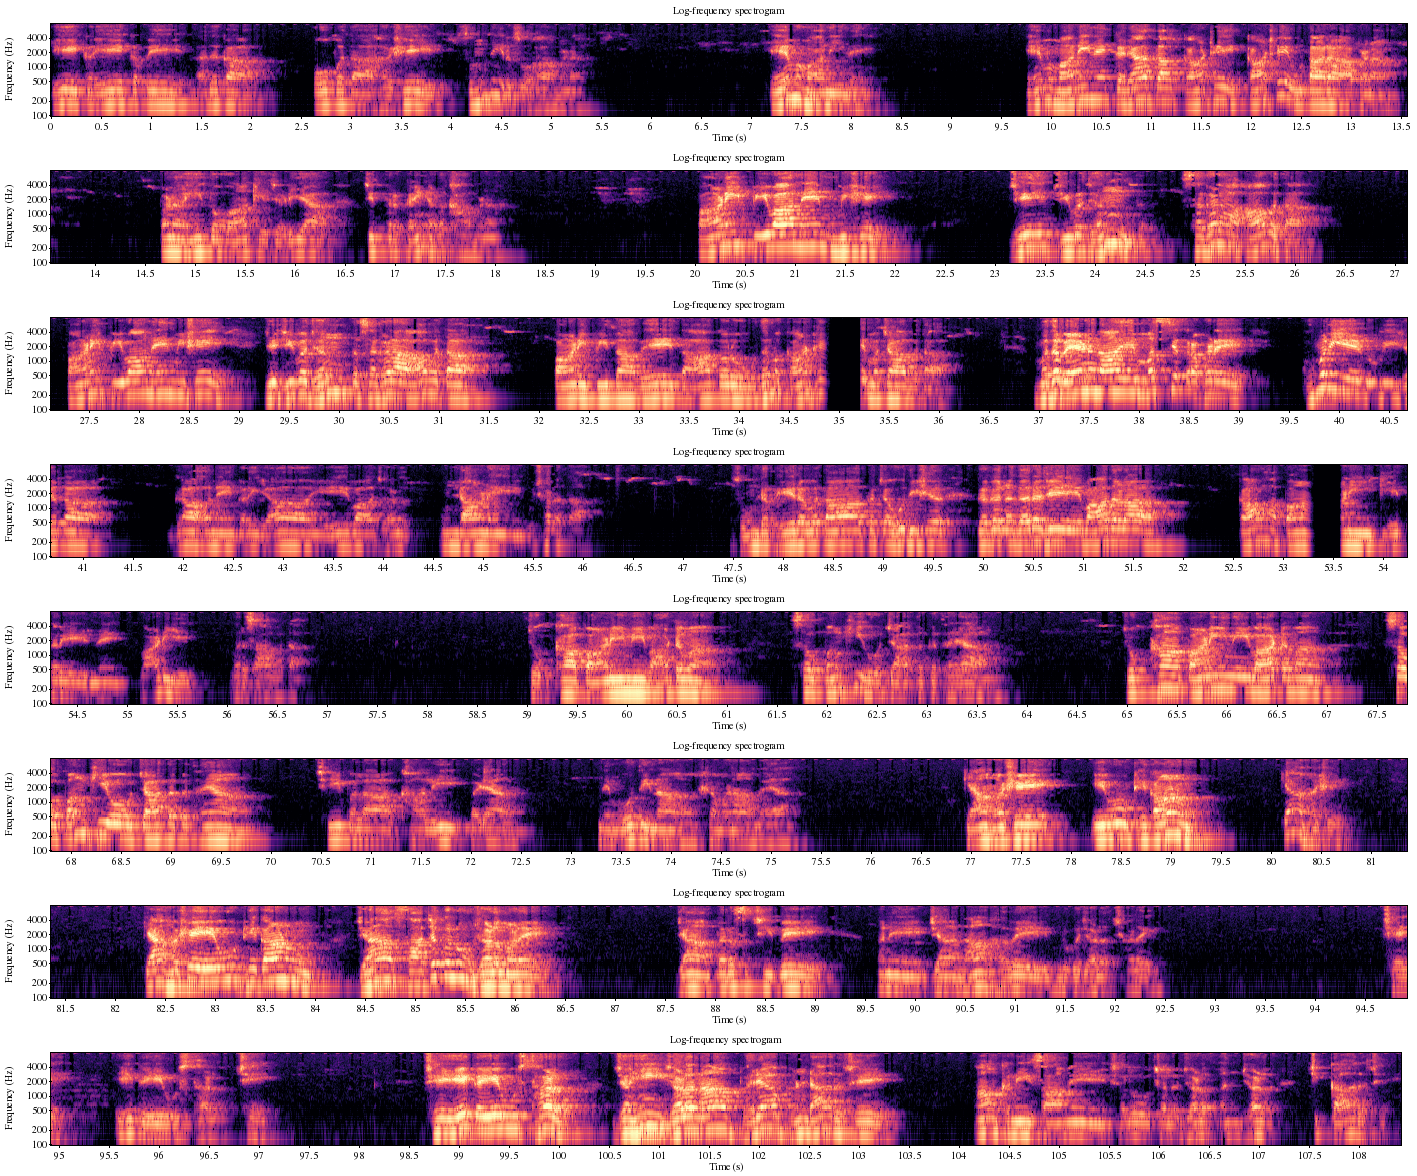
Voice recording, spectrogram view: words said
એક એક પે અદકા ઓપતા હશે સુંદર સુહામણા. એમ માનીને એમ માનીને કર્યા તા કાંઠે કાંઠે ઉતારા આપણા. પણ અહીં તો આંખે ચડિયા ચિત્ર કઈ અળખામણા. પાણી પીવાને મિશે જે જીવજંત સઘળા આવતા, પાણી પીવાને મિશે જે જીવજંત સઘળા આવતા, પાણી પીતા વેત આ કરો ઉધમ કાંઠે મચાવતા. મધવેણ નાય મત્સ્ય ત્રફડે ઘુમરીએ ડૂબી જતા, ગ્રાહને ગળી જાય એવા જળ ઊંડાણે ઉછળતા. સુંડ ફેરવતા કચહુદિશ ગગન ગરજે વાદળા કાળા પાણી ખેતરે ને વાડીએ વરસાવતા. ચોખ્ખા પાણીની વાટમાં સૌ પંખીઓ ચાતક થયા. ચોખ્ખા પાણીની વાટમાં સૌ પંખીઓ ચાતક થયા. છીપલા ખાલી પડ્યા ને મોતીના શમણા ગયા. ક્યાં હશે એવું ઠેકાણું? ક્યાં હશે? ક્યાં હશે એવું ઠેકાણું જ્યાં સાચકનું જળ મળે? જ્યાં તરસ છીબે અને જ્યાં ના હવે મૃગજળ છળે. છે એક એવું સ્થળ છે. છે એક એવું સ્થળ જહીં જળના ભર્યા ભંડાર છે. આંખની સામે છલોછલ જળ અંજળ ચિકાર છે.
